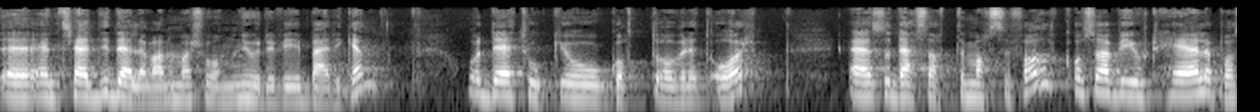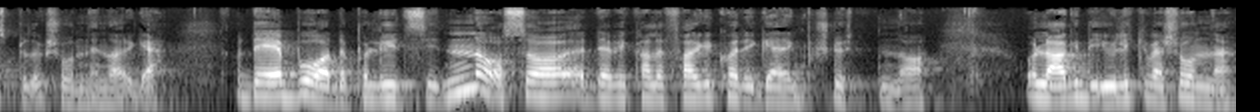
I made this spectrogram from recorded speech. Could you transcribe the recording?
eh, en tredjedel av animasjonen gjorde vi i Bergen. Og det tok jo godt over et år. Eh, så der satt det masse folk. Og så har vi gjort hele postproduksjonen i Norge. Og det er både på lydsiden og også det vi kaller fargekorrigering på slutten. Og, og lage de ulike versjonene.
